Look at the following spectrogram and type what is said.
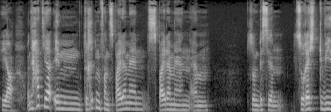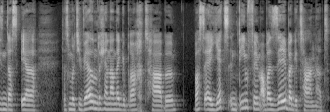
ja, und er hat ja im dritten von Spider-Man, Spider-Man, ähm, so ein bisschen zurechtgewiesen, dass er das Multiversum durcheinander gebracht habe, was er jetzt in dem Film aber selber getan hat.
